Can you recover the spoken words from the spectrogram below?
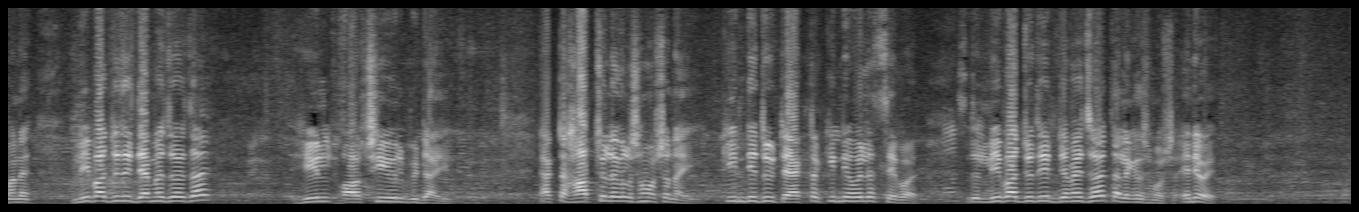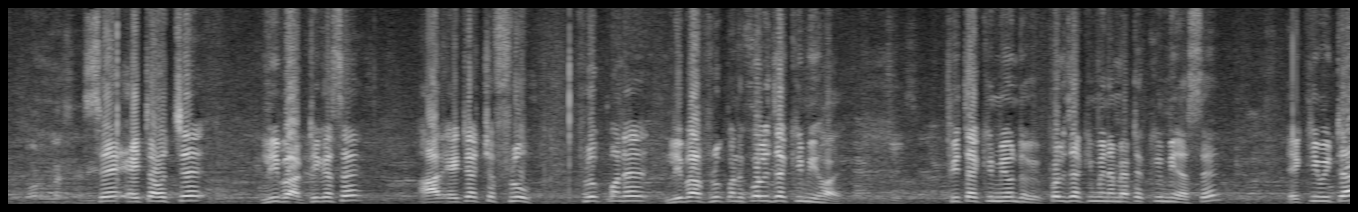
মানে লিভার যদি ড্যামেজ হয়ে যায় he'll or she will be die একটা হাত চলে গেলে সমস্যা নাই, কিডনি দুইটা, একটা কিডনি হলে সেভ হয়। কিন্তু লিভার যদি ড্যামেজ হয়, তাহলে কিন্তু সমস্যা। এনিওয়ে সে এটা হচ্ছে লিভার ঠিক আছে? আর এটা হচ্ছে ফ্লুক ফ্লুক মানে লিভার ফ্লুক মানে কলিজা কৃমি হয়। ফিতা কৃমি কলিজা কৃমি নামে একটা কৃমি আছে। এই কৃমিটা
